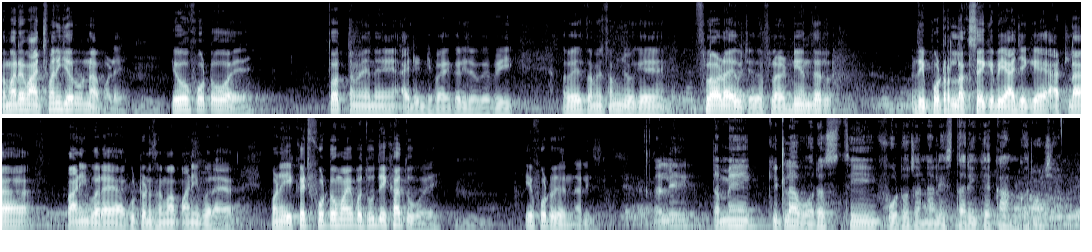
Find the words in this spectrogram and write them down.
તમારે વાંચવાની જરૂર ના પડે. એવો ફોટો હોય તો જ તમે એને આઈડેન્ટિફાય કરી શકો કે ભાઈ હવે તમે સમજો કે ફ્લડ આવ્યું છે તો ફ્લડની અંદર રિપોર્ટર લખશે કે ભાઈ આ જગ્યાએ આટલા પાણી ભરાયા ઘૂંટણસમાં પાણી ભરાયા. પણ એક જ ફોટોમાં એ બધું દેખાતું હોય. એ ફોટો જર્નાલિસ્ટ એટલે તમે કેટલા વર્ષથી ફોટો જર્નાલિસ્ટ તરીકે કામ કર્યું છે?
